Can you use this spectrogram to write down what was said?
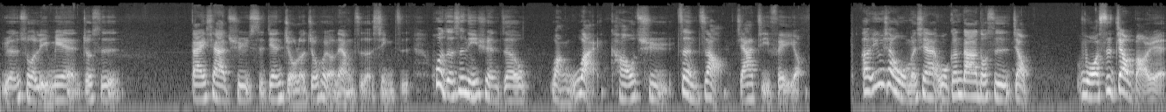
园所里面，就是。待下去时间久了就会有那样子的性质，或者是你选择往外考取证照加急费用。呃，因为像我们现在，我跟大家都是教，我是教保员，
